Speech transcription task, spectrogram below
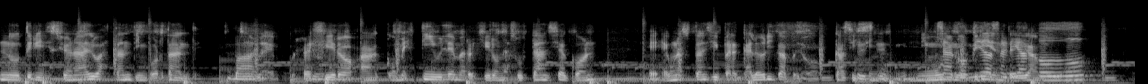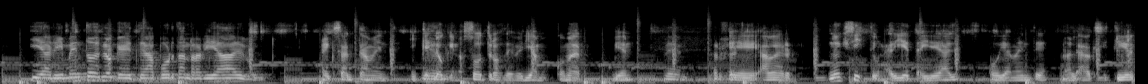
nutricional bastante importante. Vale. Me refiero a comestible, me refiero a una sustancia con eh, una sustancia hipercalórica, pero casi sin ningún O sea, comida sería todo y alimento es lo que te aporta en realidad algo. Exactamente, y que es lo que nosotros deberíamos comer, ¿bien? Bien, perfecto. Eh, a ver, no existe una dieta ideal, obviamente, no la va a existir,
